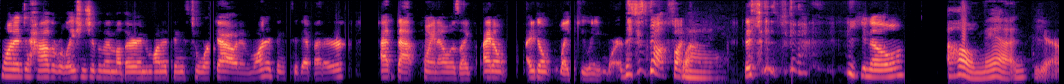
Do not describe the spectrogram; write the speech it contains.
wanted to have a relationship with my mother and wanted things to work out and wanted things to get better, at that point I was like, I don't I don't like you anymore. This is not fun. Wow. This is you know? Oh man. Yeah.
